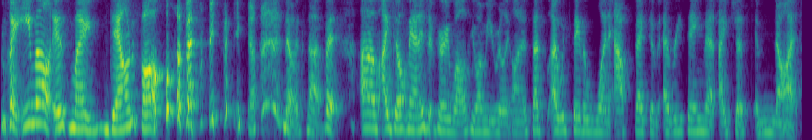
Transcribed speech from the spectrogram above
My email is my downfall of everything. No, no, it's not. But um, I don't manage it very well, if you want me to be really honest. That's, I would say, the one aspect of everything that I just am not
